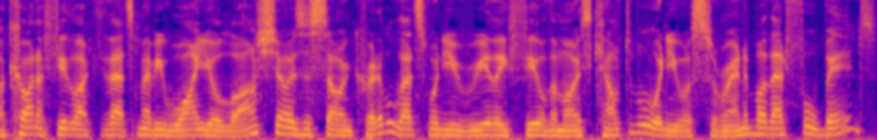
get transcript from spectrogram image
I kind of feel like that's maybe why your live shows are so incredible. That's when you really feel the most comfortable when you are surrounded by that full band.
